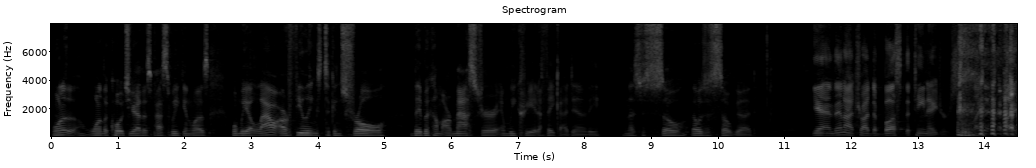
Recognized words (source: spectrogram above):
One of the one of the quotes you had this past weekend was when we allow our feelings to control, they become our master and we create a fake identity. And that's just so that was just so good. Yeah, and then I tried to bust the teenagers, like, like,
